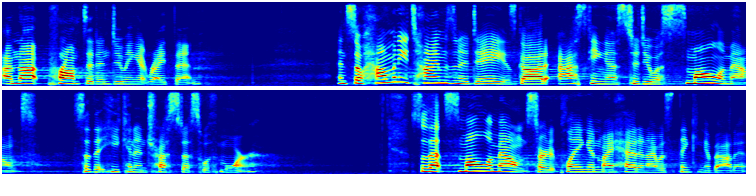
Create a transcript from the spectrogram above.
I'm not prompted in doing it right then. And so, how many times in a day is God asking us to do a small amount so that He can entrust us with more? So, that small amount started playing in my head, and I was thinking about it.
